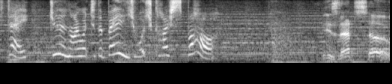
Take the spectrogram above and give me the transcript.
Today, Jill and I went to the Bailey to watch Clive spar. Is that so?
